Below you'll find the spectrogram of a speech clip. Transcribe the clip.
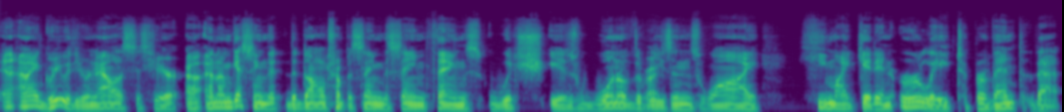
and, I agree with your analysis here. Uh, and I'm guessing that, that Donald Trump is saying the same things, which is one of the right. reasons why he might get in early to prevent that,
